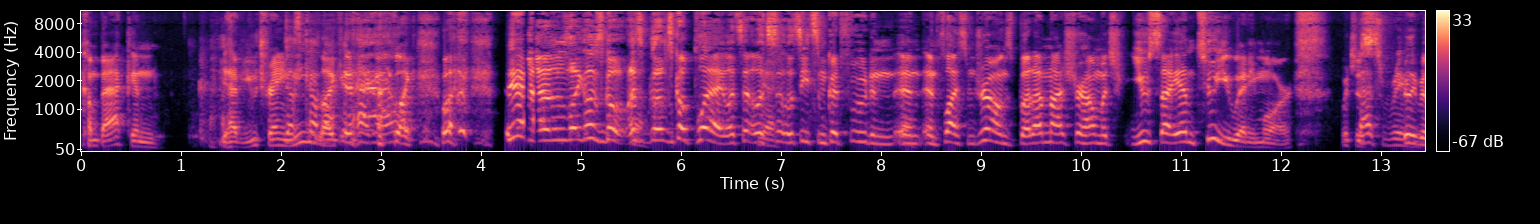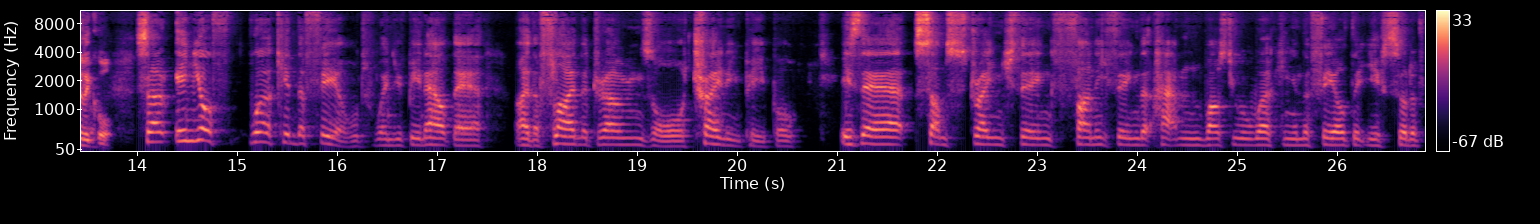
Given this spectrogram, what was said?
come back and have you train me like like well, yeah i was like let's go let's yeah. let's go play let's let's yeah. let's eat some good food and, yeah. and and fly some drones but i'm not sure how much use i am to you anymore which is That's really really, really cool. cool so in your work in the field when you've been out there either flying the drones or training people is there some strange thing funny thing that happened whilst you were working in the field that you sort of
